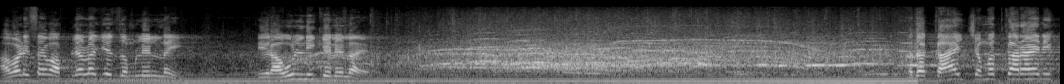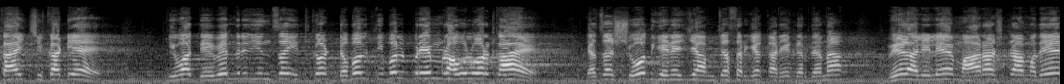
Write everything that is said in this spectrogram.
आवाडे साहेब आपल्याला जे जमलेलं नाही ते राहुलनी केलेलं आहे. आता काय चमत्कार आहे आणि काय चिकाटी आहे किंवा देवेंद्रजींचं इतकं डबल तिबल प्रेम राहुलवर काय आहे याचा शोध घेण्याची आमच्यासारख्या कार्यकर्त्यांना वेळ आलेली आहे. महाराष्ट्रामध्ये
